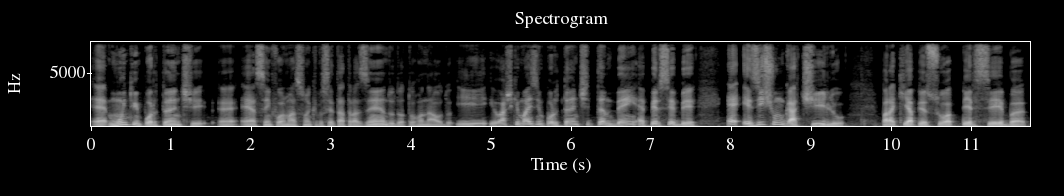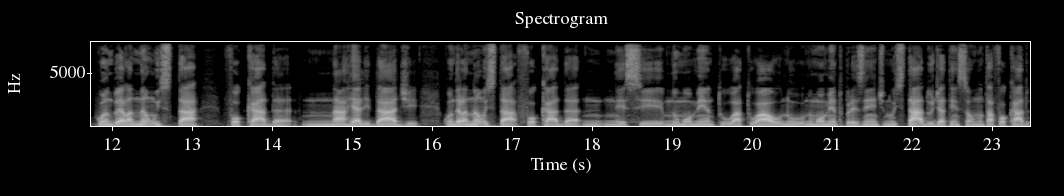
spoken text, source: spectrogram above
é muito importante é, essa informação que você está trazendo, doutor Ronaldo, e eu acho que mais importante também é perceber: é, existe um gatilho para que a pessoa perceba quando ela não está focada na realidade, quando ela não está focada nesse no momento atual, no, no momento presente, no estado de atenção não está focado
